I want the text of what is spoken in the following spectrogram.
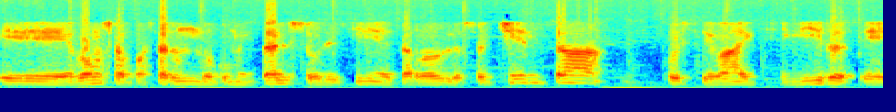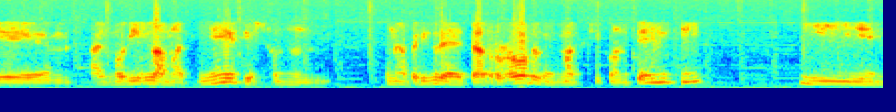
Eh, vamos a pasar un documental sobre el cine de terror de los 80, después se va a exhibir eh, Al morir la matiné, que es un- una película de terror de Maxi Contenti. Y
